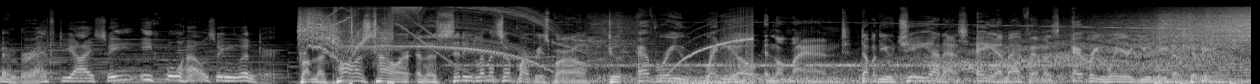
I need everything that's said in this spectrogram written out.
Member FDIC Equal Housing Lender. From the tallest tower in the city limits of Murfreesboro to every radio in the land, WGNS AM FM is everywhere you need us to be.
